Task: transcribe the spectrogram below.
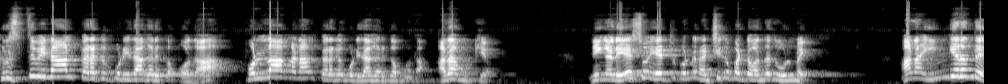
கிறிஸ்துவினால் பிறக்கக்கூடியதாக இருக்க போதா? பொல்லாங்கனால் பிறக்கக்கூடியதாக இருக்க போதா? அதான் முக்கியம். நீங்கள் இயேசுவை ஏற்றுக்கொண்டு ரட்சிக்கப்பட்டு வந்தது உண்மை. ஆனால் இங்கிருந்து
